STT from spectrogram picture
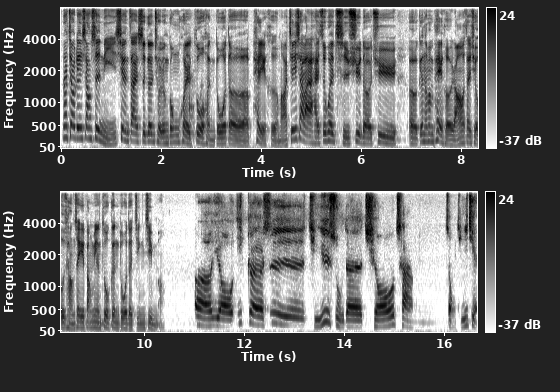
那教练，像是你现在是跟球员工会做很多的配合吗？接下来还是会持续的去呃跟他们配合，然后在球场这一方面做更多的精进吗？呃，有一个是体育署的球场总体检，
